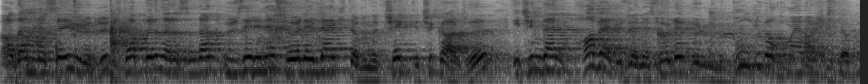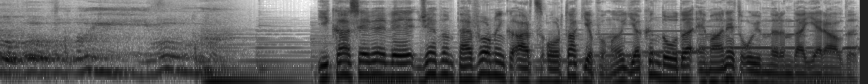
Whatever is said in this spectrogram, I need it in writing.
Adam masaya yürüdü, kitapların arasından üzerine söylevler kitabını çekti, çıkardı. içinden Havel üzerine söylev bölümünü buldu ve okumaya başladı. İşte bu, bu, bu. İKSV ve Japan Performing Arts ortak yapımı Yakın Doğu'da Emanet oyunlarında yer aldı.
